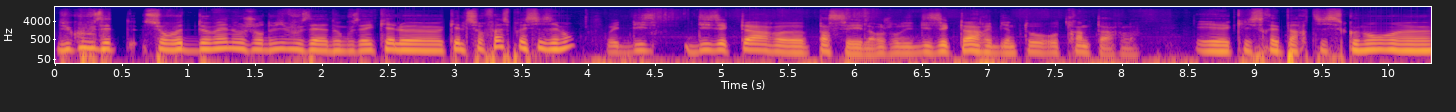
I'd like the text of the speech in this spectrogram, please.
Du coup, vous êtes sur votre domaine aujourd'hui, vous avez, donc vous avez quelle, euh, quelle surface précisément? Oui, 10, hectares euh, passés. Là, aujourd'hui, 10 hectares et bientôt 30 hectares. Là. Et qui se répartissent comment euh,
